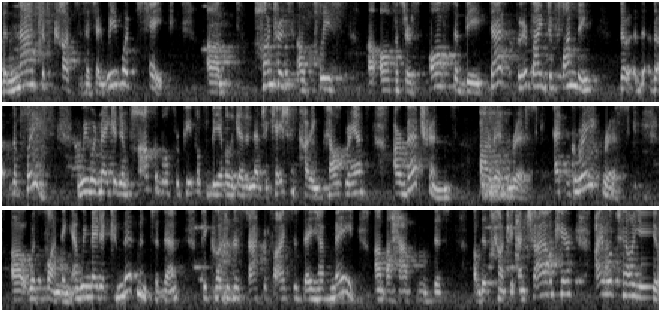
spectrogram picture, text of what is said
the massive cuts, as I said, we would take um, hundreds of police uh, officers off the beat, that thereby defunding the, the, the, police. We would make it impossible for people to be able to get an education, cutting Pell Grants. Our veterans are at risk, at great risk uh, with funding. And we made a commitment to them because of the sacrifices they have made on behalf of this of this country. And childcare, I will tell you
